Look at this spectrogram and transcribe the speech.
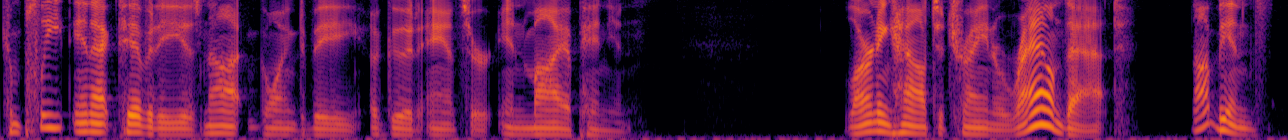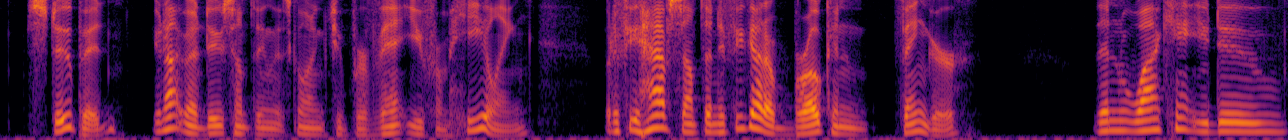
complete inactivity is not going to be a good answer in my opinion learning how to train around that, not being stupid. You're not going to do something that's going to prevent you from healing. But if you have something, if you got a broken finger, then why can't you do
